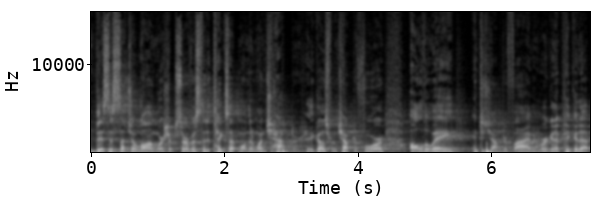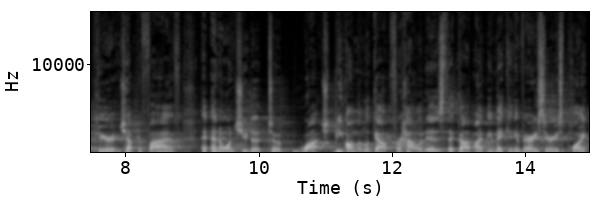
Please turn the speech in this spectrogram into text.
This is such a long worship service that it takes up more than one chapter. It goes from chapter four all the way into chapter five, and we're going to pick it up here in chapter five. And I want you to, to watch, be on the lookout for how it is that God might be making a very serious point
